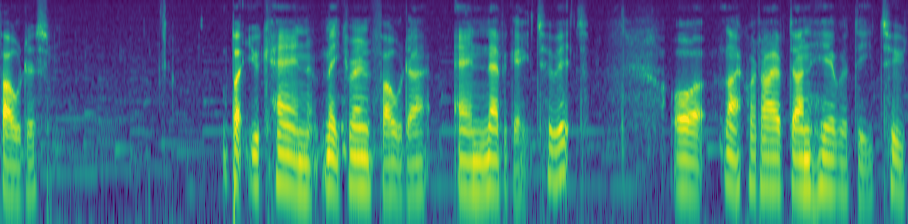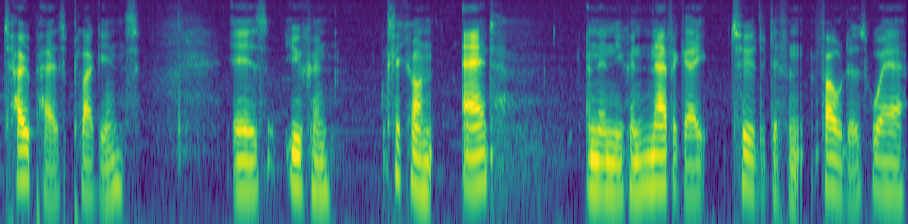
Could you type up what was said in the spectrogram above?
folders. But you can make your own folder and navigate to it. Or like what I have done here with the two Topaz plugins is you can click on add and then you can navigate to the different folders where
